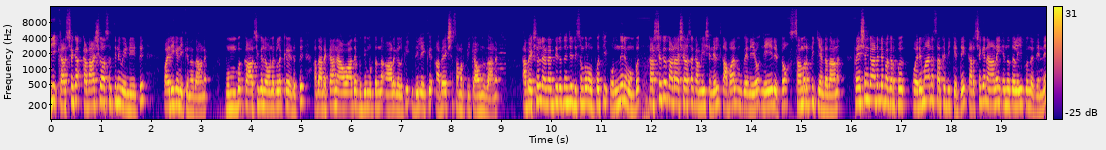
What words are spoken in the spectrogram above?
ഈ കർഷക കടാശ്വാസത്തിന് വേണ്ടിയിട്ട് പരിഗണിക്കുന്നതാണ്. മുമ്പ് കാർഷിക ലോണുകളൊക്കെ എടുത്ത് അത് അടക്കാനാവാതെ ബുദ്ധിമുട്ടുന്ന ആളുകൾക്ക് ഇതിലേക്ക് അപേക്ഷ സമർപ്പിക്കാവുന്നതാണ്. അപേക്ഷയിൽ രണ്ടായിരത്തി ഇരുപത്തഞ്ച് ഡിസംബർ മുപ്പത്തി ഒന്നിന് മുമ്പ് കർഷക കടാശ്വാസ കമ്മീഷനിൽ തപാൽ മുഖേനയോ നേരിട്ടോ സമർപ്പിക്കേണ്ടതാണ്. റേഷൻ കാർഡിന്റെ പകർപ്പ് വരുമാന സർട്ടിഫിക്കറ്റ് കർഷകനാണ് എന്ന് തെളിയിക്കുന്നതിന്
